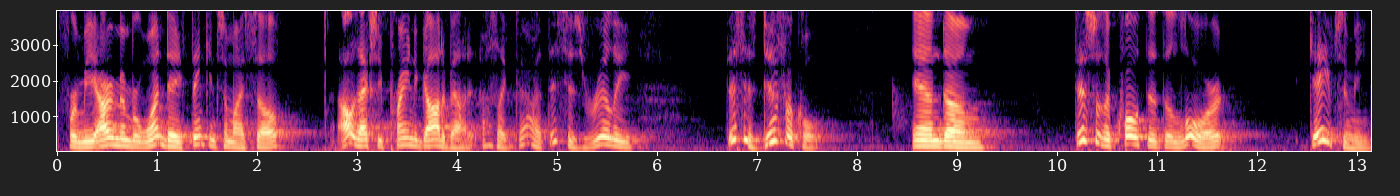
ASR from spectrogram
for me. I remember one day thinking to myself, I was actually praying to God about it. I was like, God, this is really, this is difficult. And um, this was a quote that the Lord gave to me.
